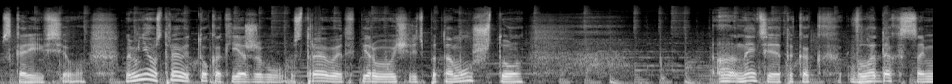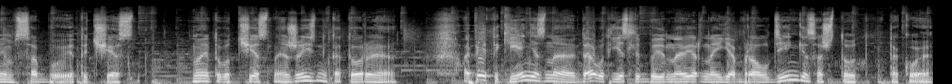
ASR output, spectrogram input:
скорее всего. Но меня устраивает то, как я живу. Устраивает в первую очередь потому, что а, знаете, это как в ладах с самим собой, это честно. Но это вот честная жизнь, которая... Опять-таки, я не знаю, да, вот если бы, наверное, я брал деньги за что-то такое,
